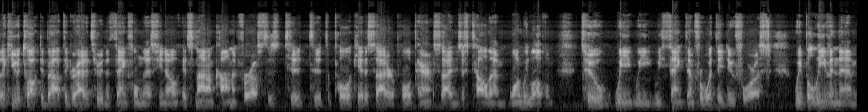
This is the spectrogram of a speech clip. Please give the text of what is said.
like you talked about the gratitude and the thankfulness, you know, it's not uncommon for us to, to, to, to, pull a kid aside or to pull a parent aside and just tell them, one, we love them. Two, we, we, we thank them for what they do for us. We believe in them.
